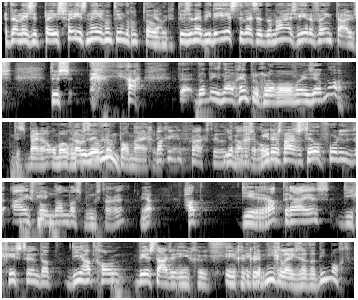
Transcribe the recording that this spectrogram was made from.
Dan is het PSV is 29 oktober. Ja. Dus dan heb je de eerste wedstrijd daarna is Heerenveen thuis. Dus ja, da- dat is nou geen programma waarvan je zegt, nou, Het is bijna een Gaan onmogelijke we eens even snelkookpan eigenlijk. Mag ik een vraag stellen? Je mag meerdere Over- vragen Stel stellen. voor dat de Ajax Volendam was woensdag. Hè? Ja. Had die raddraaiers die gisteren, dat, die had gewoon weer stadion inge, Ik ingekund. heb niet gelezen dat dat niet mocht.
